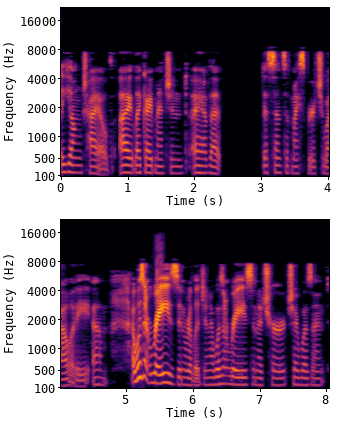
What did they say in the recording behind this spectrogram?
a, young child, I, like I mentioned, I have that, sense of my spirituality. Um, I wasn't raised in religion. I wasn't raised in a church. I wasn't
